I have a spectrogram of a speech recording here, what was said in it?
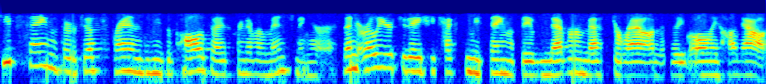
keeps saying that they're just friends and he's apologized for never mentioning her. Then earlier today she texted me saying that they've never messed around, that they've only hung out.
